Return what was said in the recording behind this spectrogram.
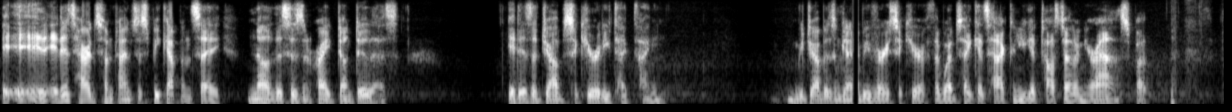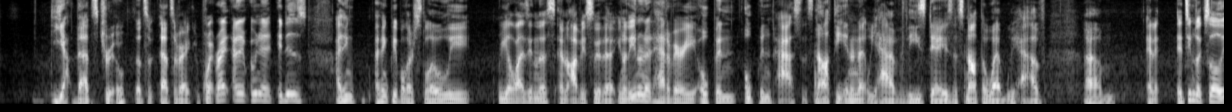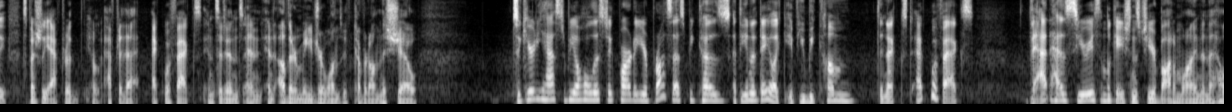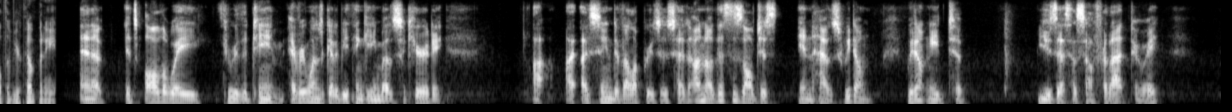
It, it, is hard sometimes to speak up and say, "No, this isn't right. Don't do this." It is a job security type thing. Your job isn't going to be very secure if the website gets hacked and you get tossed out on your ass. But Yeah, that's true. That's a, that's a very good point, right? I, mean, it, it is. I think I think people are slowly realizing this, and obviously the you know the internet had a very open open past. It's not the internet we have these days. It's not the web we have, um, and it, it seems like slowly, especially after you know after the Equifax incidents and and other major ones we've covered on this show. Security has to be a holistic part of your process because at the end of the day, like if you become the next Equifax, that has serious implications to your bottom line and the health of your company. and uh, it's all the way through the team. Everyone's got to be thinking about security. I, I, I've seen developers who said, "Oh no, this is all just in house. We don't we don't need to use SSL for that, do we?"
